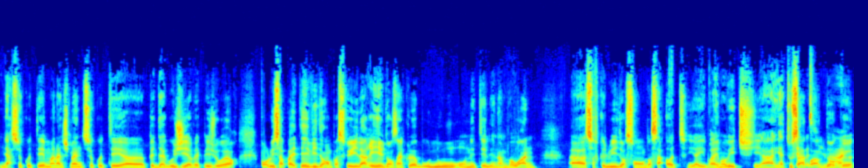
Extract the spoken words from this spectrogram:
il y a ce côté management, ce côté euh, pédagogie avec les joueurs. Pour lui, ça n'a pas été évident parce qu'il arrive dans un club où nous, on était les number one. Euh, sauf que lui, dans, son, dans sa hotte, il y a Ibrahimovic, il y a, il y a tout ça. Quoi. Donc,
